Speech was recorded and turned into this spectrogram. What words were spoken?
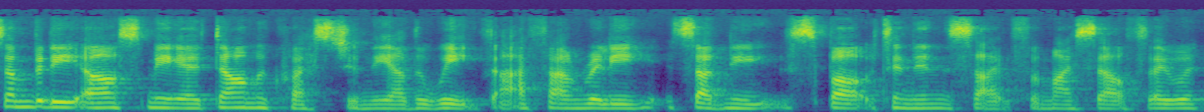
Somebody asked me a Dharma question the other week that I found really suddenly sparked an insight for myself. They were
